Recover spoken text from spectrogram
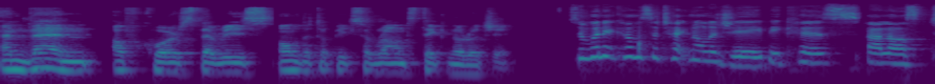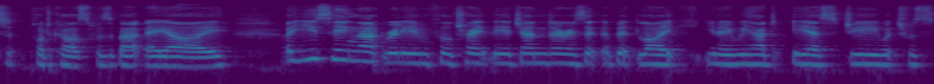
And then, of course, there is all the topics around technology. So, when it comes to technology, because our last podcast was about AI, are you seeing that really infiltrate the agenda? Is it a bit like, you know, we had ESG, which was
